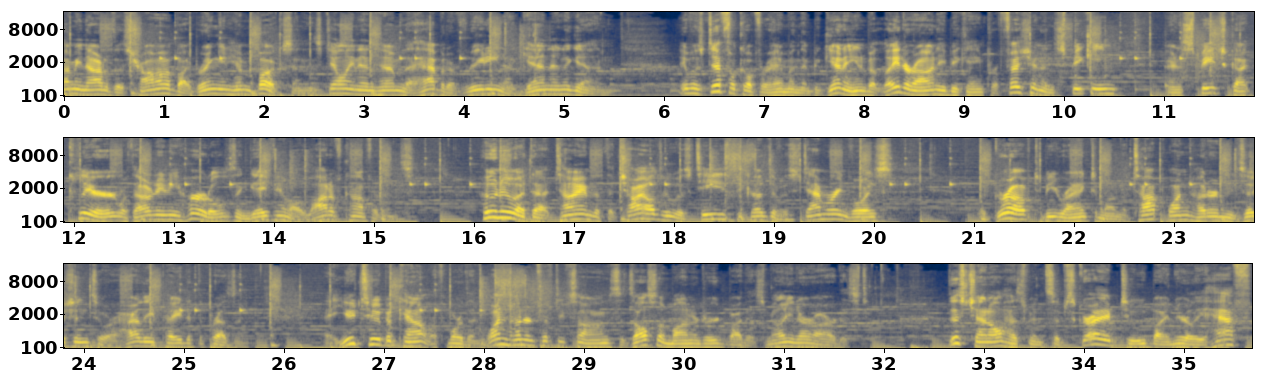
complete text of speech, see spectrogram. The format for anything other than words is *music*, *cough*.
coming out of this trauma by bringing him books and instilling in him the habit of reading again and again. It was difficult for him in the beginning, but later on he became proficient in speaking and his speech got clear without any hurdles and gave him a lot of confidence. Who knew at that time that the child who was teased because of his stammering voice would grow up to be ranked among the top 100 musicians who are highly paid at the present? A YouTube account with more than 150 songs is also monitored by this millionaire artist. This channel has been subscribed to by nearly half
